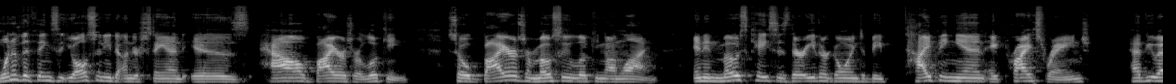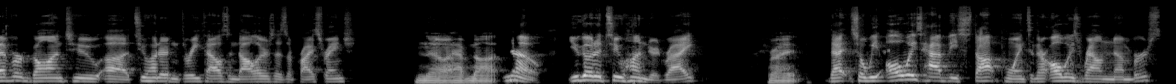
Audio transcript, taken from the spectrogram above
One of the things that you also need to understand is how buyers are looking. So buyers are mostly looking online. And in most cases, they're either going to be typing in a price range. Have you ever gone to uh, $203,000 as a price range? No, I have not. No, you go to 200, right? Right. That so we always have these stop points and they're always round numbers.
